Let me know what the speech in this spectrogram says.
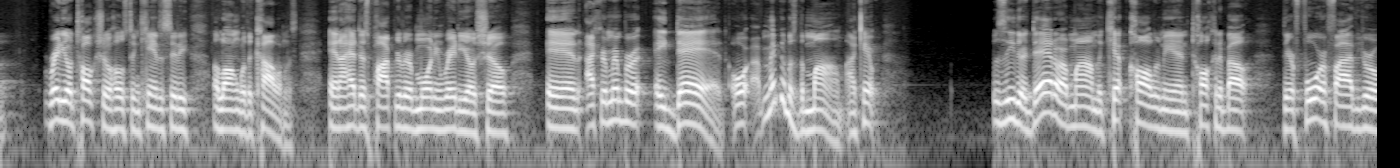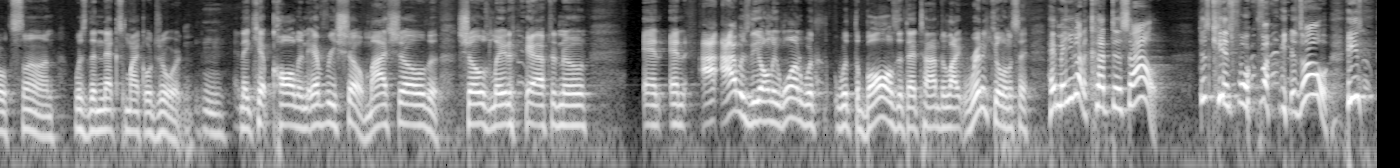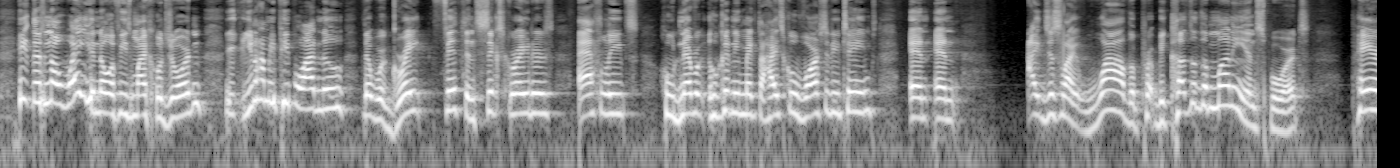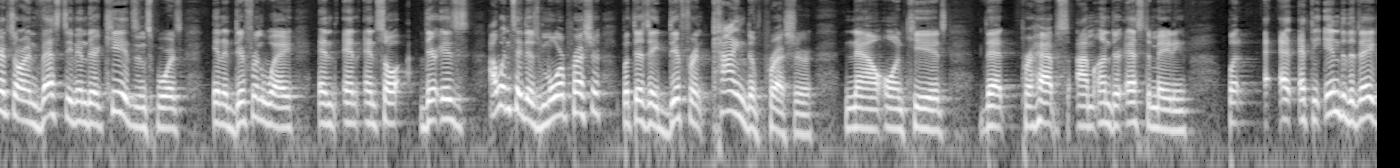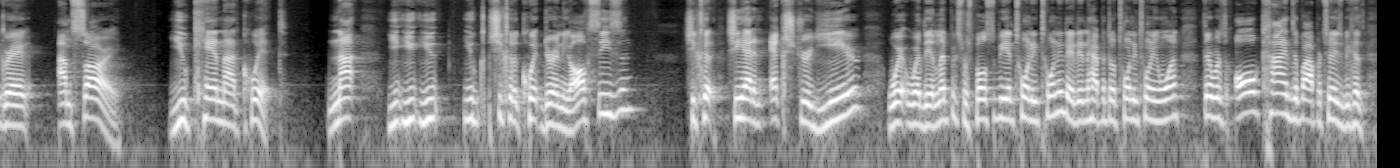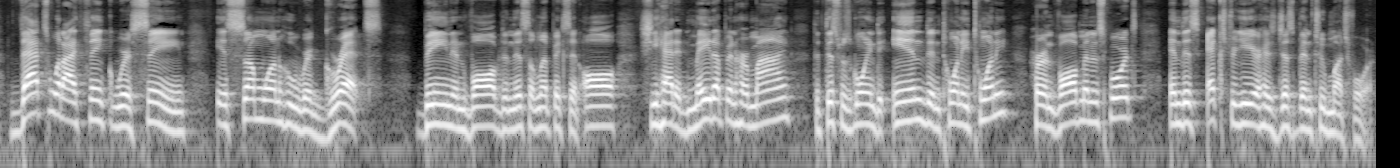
radio talk show host in Kansas City along with a columnist, and I had this popular morning radio show. And I can remember a dad, or maybe it was the mom. I can't. It was either a dad or a mom that kept calling in talking about their four or five year old son was the next Michael Jordan. Mm-hmm. And they kept calling every show, my show, the shows later in the afternoon. And and I, I, was the only one with, with the balls at that time to like ridicule him and say, hey man, you gotta cut this out. This kid's four or five years old. He's he, there's no way you know if he's Michael Jordan. You know how many people I knew that were great fifth and sixth graders, athletes who never who couldn't even make the high school varsity teams and and I just like wow the because of the money in sports, parents are investing in their kids in sports in a different way, and and and so there is I wouldn't say there's more pressure, but there's a different kind of pressure now on kids that perhaps I'm underestimating. But at, at the end of the day, Greg, I'm sorry, you cannot quit. Not you you you you, she could have quit during the off season. She could. She had an extra year where, where the Olympics were supposed to be in 2020. They didn't happen until 2021. There was all kinds of opportunities because that's what I think we're seeing is someone who regrets being involved in this Olympics at all. She had it made up in her mind that this was going to end in 2020, her involvement in sports, and this extra year has just been too much for her.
